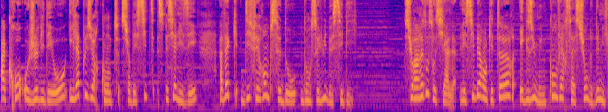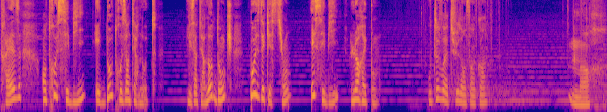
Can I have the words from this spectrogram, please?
Accro aux jeux vidéo, il a plusieurs comptes sur des sites spécialisés avec différents pseudos, dont celui de Sébi. Sur un réseau social, les cyber-enquêteurs exhument une conversation de 2013 entre Sébi et d'autres internautes. Les internautes, donc, posent des questions et Sébi leur répond. Où te vois-tu dans cinq ans? Mort.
